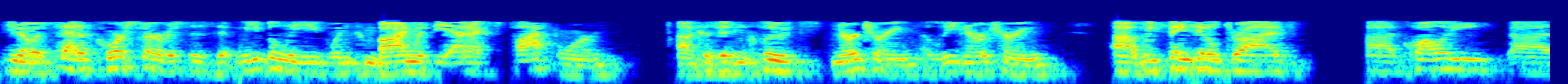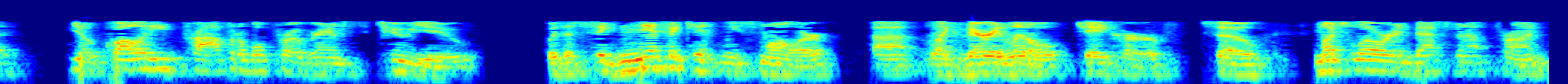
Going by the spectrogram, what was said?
you know, a set of core services that we believe when combined with the edX platform, 'cause it includes nurturing, lead nurturing, we think it'll drive quality, you know, quality, profitable programs to 2U with a significantly smaller, like very little J-curve, so much lower investment up front.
